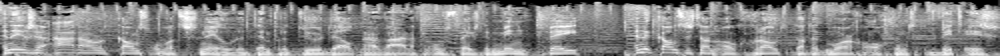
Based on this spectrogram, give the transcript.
en is er aanhoudend kans op wat sneeuw. De temperatuur daalt naar waarde van omstreeks de min 2... en de kans is dan ook groot dat het morgenochtend wit is.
